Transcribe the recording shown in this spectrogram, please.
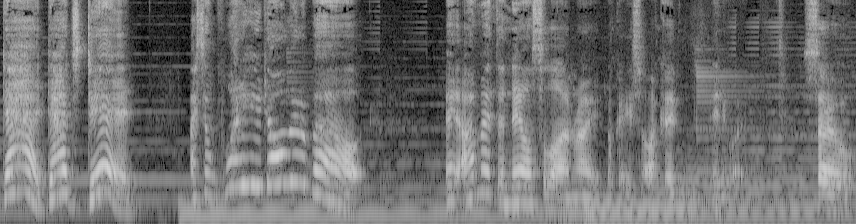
Dad, Dad's dead. I said, What are you talking about? And I'm at the nail salon, right? Okay, so I couldn't, anyway. So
